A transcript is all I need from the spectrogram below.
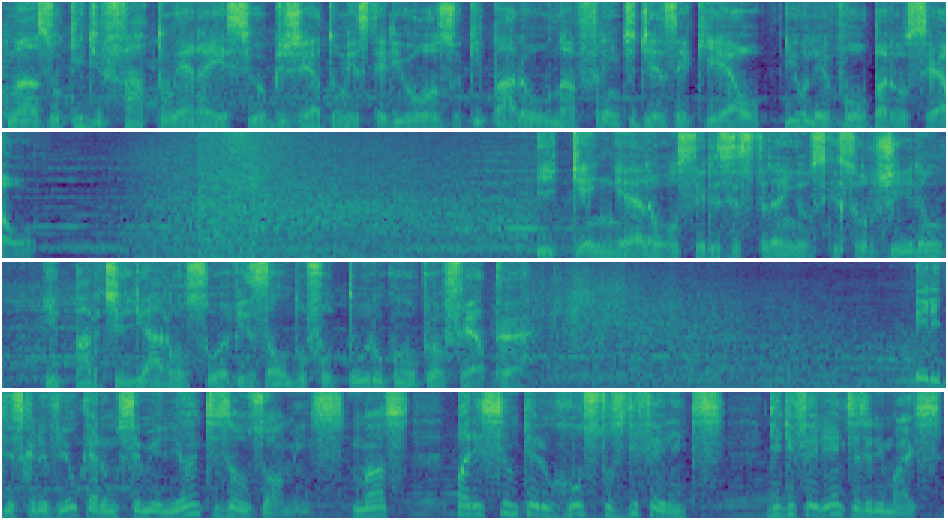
Mas o que de fato era esse objeto misterioso que parou na frente de Ezequiel e o levou para o céu? E quem eram os seres estranhos que surgiram e partilharam sua visão do futuro com o profeta? Ele descreveu que eram semelhantes aos homens, mas pareciam ter rostos diferentes, de diferentes animais.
